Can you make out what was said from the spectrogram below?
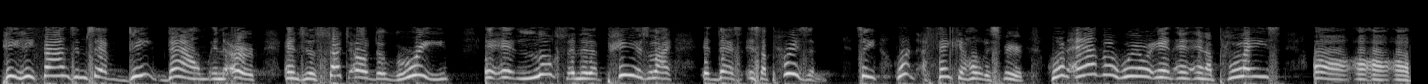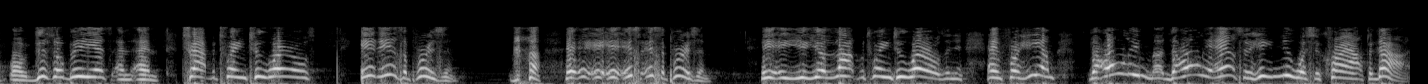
he, he finds himself deep down in the earth and to such a degree, it, it looks and it appears like it, it's a prison. See, thank you, Holy Spirit. Whenever we're in, in, in a place uh, uh, uh, of, of disobedience and, and trapped between two worlds, it is a prison. it, it, it's, it's a prison. You're locked between two worlds, and, and for him, the only the only answer he knew was to cry out to God.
